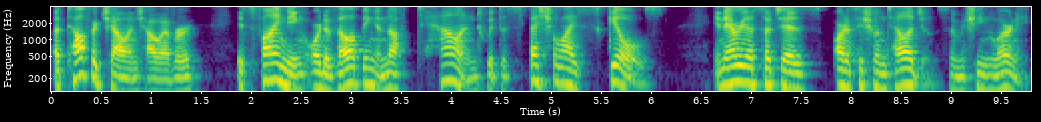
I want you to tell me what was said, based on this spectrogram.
A tougher challenge, however, is finding or developing enough talent with the specialized skills in areas such as artificial intelligence and machine learning,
